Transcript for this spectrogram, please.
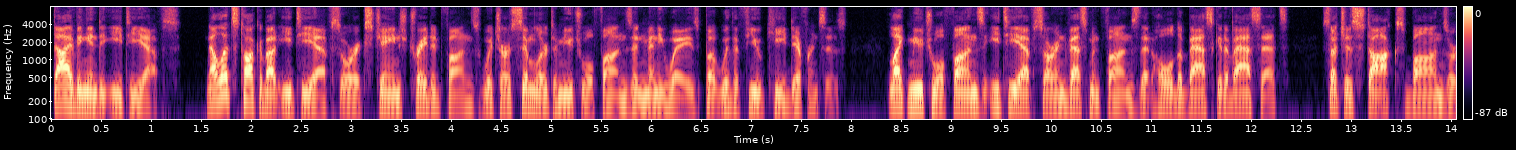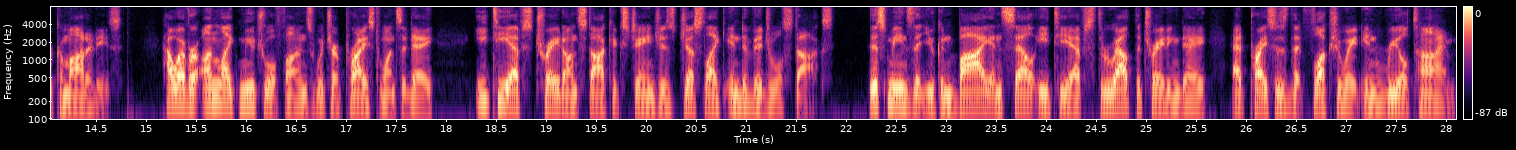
Diving into ETFs. Now let's talk about ETFs or exchange-traded funds, which are similar to mutual funds in many ways but with a few key differences. Like mutual funds, ETFs are investment funds that hold a basket of assets, such as stocks, bonds, or commodities. However, unlike mutual funds, which are priced once a day, ETFs trade on stock exchanges just like individual stocks. This means that you can buy and sell ETFs throughout the trading day at prices that fluctuate in real time.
